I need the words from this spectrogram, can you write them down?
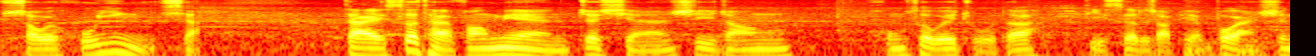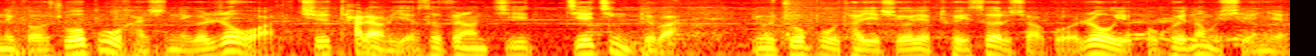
稍微呼应一下。在色彩方面，这显然是一张红色为主的底色的照片，不管是那个桌布还是那个肉啊，其实它俩的颜色非常接接近，对吧？因为桌布它也是有点褪色的效果，肉也不会那么显眼。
